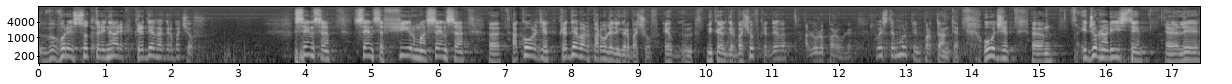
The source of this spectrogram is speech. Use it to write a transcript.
vorrei sottolineare, credeva a Gorbaciov. Senza, senza firma, senza eh, accordi, credeva alle parole di Gorbaciov e eh, Mikhail Gorbaciov credeva alle loro parole. Questo è molto importante. Oggi eh, i giornalisti, eh,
